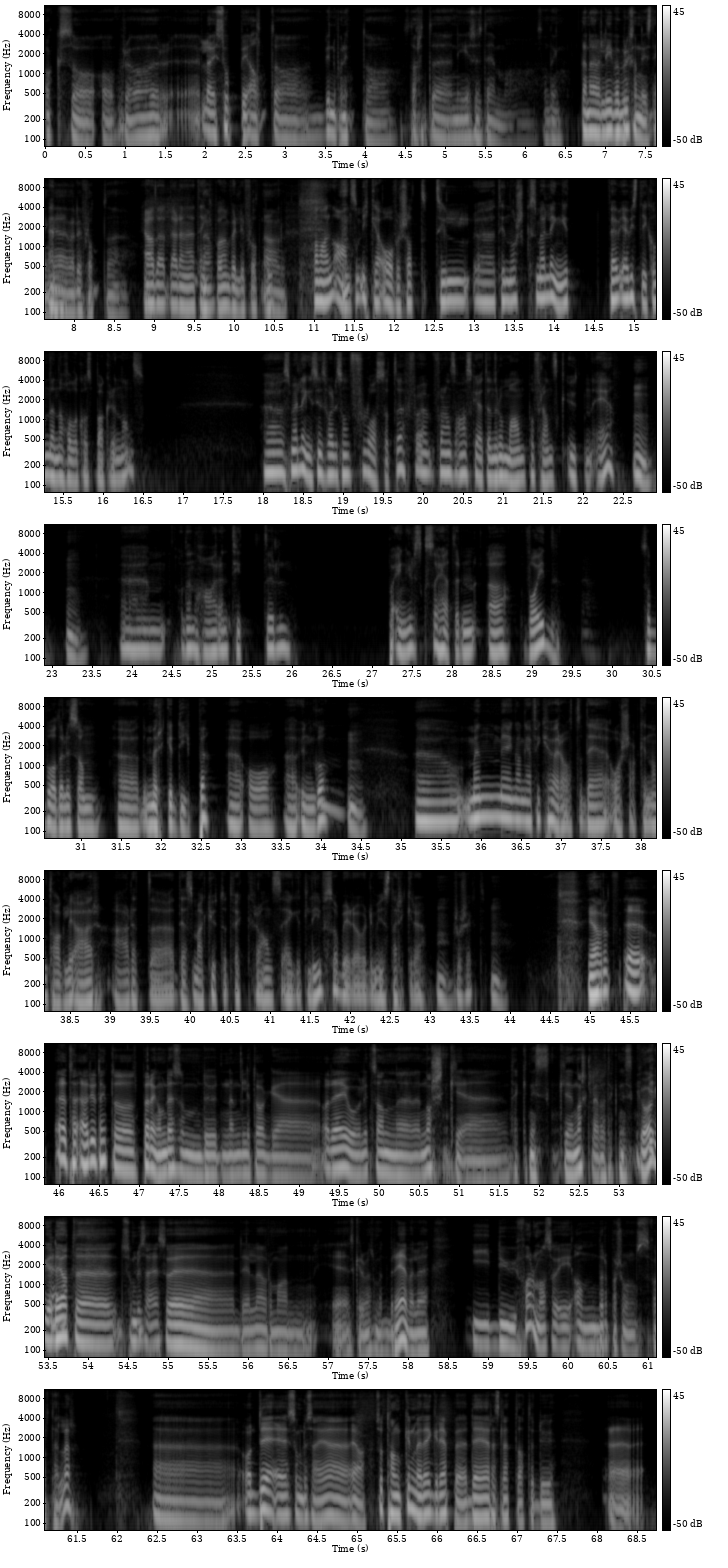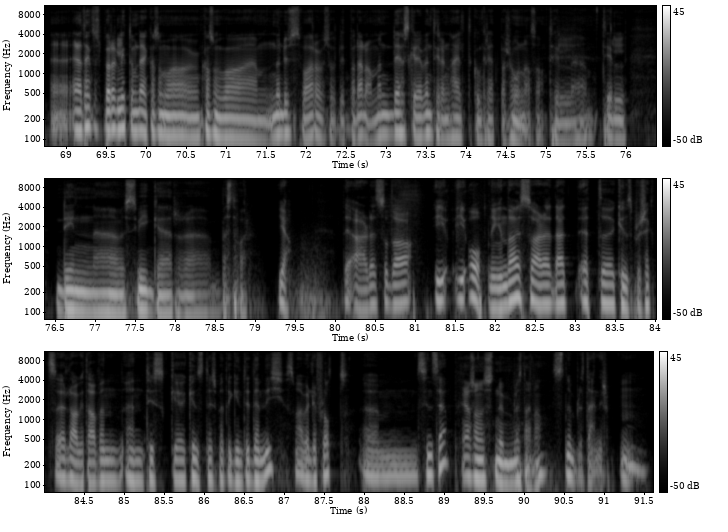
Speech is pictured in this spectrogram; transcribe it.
også å prøve å løse opp i alt og begynne på nytt og starte nye system og sånne ting. Den der liv- og bruksanvisning er veldig flott. eh, Ja, det, er den jeg tenker på. En veldig flott bok. Han har en annen som ikke er oversatt til, eh, til norsk, som jeg lenge jeg, jeg visste ikke om denne holocaust-bakgrunnen hans. Uh, som jeg lenge syntes var litt sånn flåsete, for, for han, han har skrevet en roman på fransk uten E. mm, mm, Um, og den har en tittel På engelsk så heter den A Void. Så både liksom uh, det mørke dypet uh, og uh, unngå. Mm. men med en gang jeg fikk høre at det årsaken antagelig er, er dette, det som er kuttet vekk fra hans eget liv, så blir det jo veldig mye sterkere Mm. prosjekt. Mm. Ja, for, jeg hadde jo tenkt å spørre deg om det som du nevnte litt òg. Og det er jo litt sånn norsk teknisk, norsklærerteknisk òg. Det at, som du sier, så er deler av romanen skrevet som et brev, eller i du-form, altså i andrepersons forteller. Eh, og det er som du sier ja, Så tanken med det grepet det er rett og slett at du eh, Jeg tenkte å spørre litt om det, hva som var, hva som var um, Når du svarer så litt på det, da. Men det er skrevet til en helt konkret person, altså. Til, uh, til din uh, sviger eh, Ja, Det er det. Så da, i, i åpningen der, så er det, det er et, et eh, kunstprosjekt eh, laget av en, en tysk eh, kunstner som heter Günther Demnich, som er veldig flott, um, syns jeg. Ja, sånne snublesteiner. Snublesteiner. Mm.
